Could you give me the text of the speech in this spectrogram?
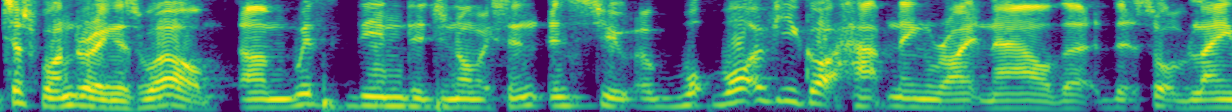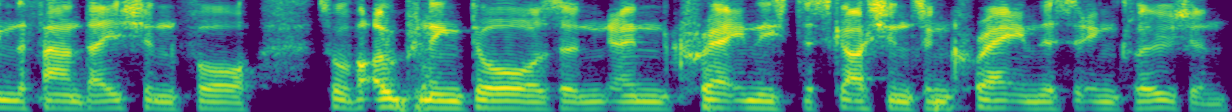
just wondering as well um, with the Indigenomics Institute, uh, what, what have you got happening right now that that's sort of laying the foundation for sort of opening doors and and creating these discussions and creating this inclusion?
